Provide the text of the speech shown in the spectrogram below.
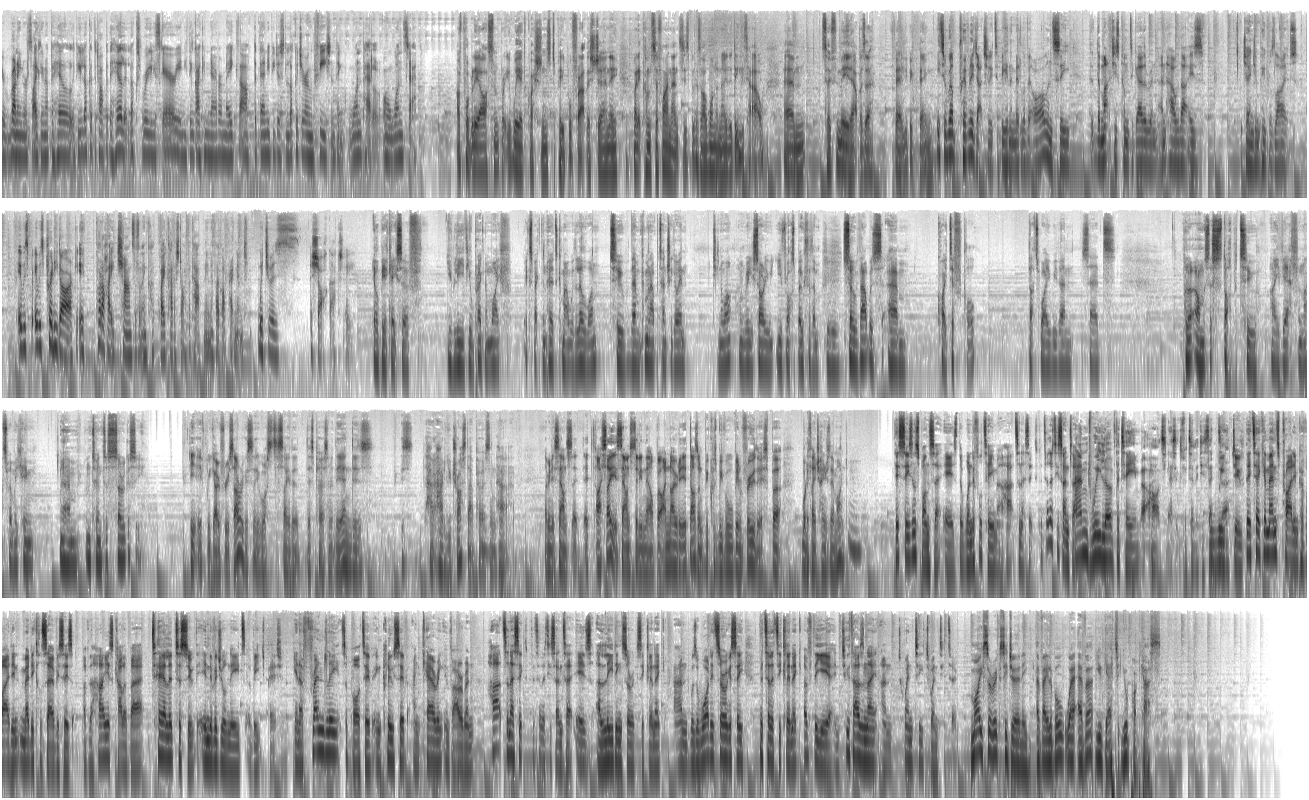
you're running or cycling up a hill, if you look at the top of the hill, it looks really scary and you think, I can never make that. But then if you just look at your own feet and think one pedal or one step, I've probably asked some pretty weird questions to people throughout this journey when it comes to finances because I want to know the detail. Um, so for me, that was a fairly big thing. It's a real privilege actually to be in the middle of it all and see the, the matches come together and, and how that is changing people's lives. It was it was pretty dark. It put a high chance of something quite catastrophic happening if I got pregnant, which was a shock actually. It'll be a case of you leave your pregnant wife expecting her to come out with a little one to them coming out potentially going, do you know what? I'm really sorry you've lost both of them. So that was um, quite difficult. That's why we then said put almost a stop to IVF, and that's when we came um, and turned to surrogacy. I- If we go through surrogacy, what's to say that this person at the end is is how, how do you trust that person? How I mean, it sounds. It, it, I say it sounds silly now, but I know that it doesn't because we've all been through this. But what if they change their mind? Mm. This season's sponsor is the wonderful team at Herts and Essex Fertility Centre. And we love the team at Herts and Essex Fertility Centre. We do. They take immense pride in providing medical services of the highest calibre, tailored to suit the individual needs of each patient. In a friendly, supportive, inclusive, and caring environment, Herts and Essex Fertility Centre is a leading surrogacy clinic and was awarded Surrogacy Fertility Clinic of the Year in 2008 and 2022. My Surrogacy Journey, available wherever you get your podcasts.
